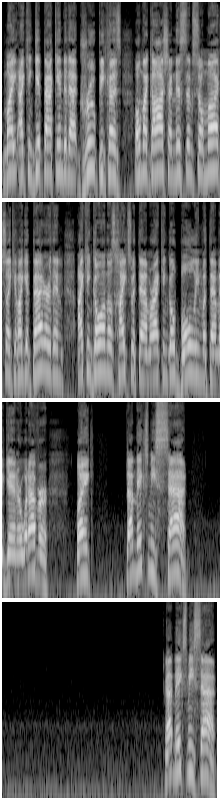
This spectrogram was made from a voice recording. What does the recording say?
my I can get back into that group because oh my gosh, I miss them so much. Like if I get better, then I can go on those hikes with them or I can go bowling with them again or whatever. Like that makes me sad. That makes me sad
